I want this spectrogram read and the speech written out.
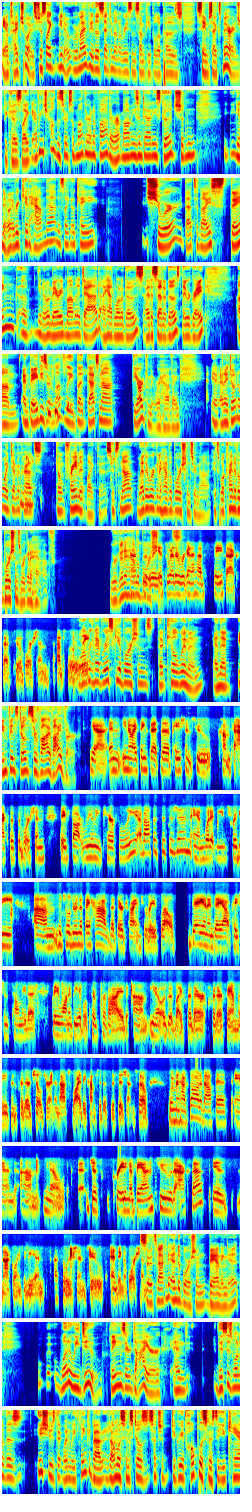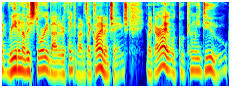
anti-choice. Just like you know it reminds me of those sentimental reasons some people oppose same-sex marriage because like every child deserves a mother and a father. Aren't mommies and daddies good? Shouldn't you know every kid have that? And it's like okay sure that's a nice thing uh, you know a married mom and a dad. I had one of those. I had a set of those. They were great. Um, and babies are lovely but that's not the argument we're having. And, and i don't know why democrats mm-hmm. don't frame it like this. It's not whether we're going to have abortions or not. It's what kind of abortions we're going to have we're going to have Absolutely. abortions. It's whether we're going to have safe access to abortions. Absolutely. Or we're going to have risky abortions that kill women and that infants don't survive either. Yeah. And, you know, I think that the patients who come to access abortion, they've thought really carefully about this decision and what it means for the um, the children that they have that they're trying to raise well. Day in and day out, patients tell me that they want to be able to provide, um, you know, a good life for their for their families and for their children, and that's why they come to this decision. So women have thought about this and um, you know just creating a ban to the access is not going to be an, a solution to ending abortion. So it's not going to end abortion banning it. What do we do? Things are dire and this is one of those issues that when we think about it it almost instills such a degree of hopelessness that you can't read another story about it or think about it it's like climate change You're like all right what, what can we do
